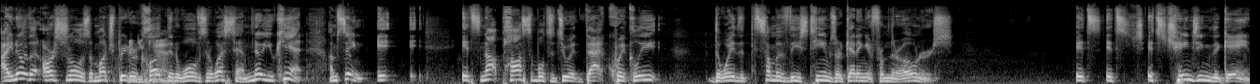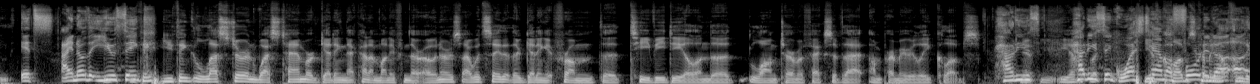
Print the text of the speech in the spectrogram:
I know that Arsenal is a much bigger club can. than Wolves and West Ham. No, you can't. I'm saying it, it, it's not possible to do it that quickly the way that some of these teams are getting it from their owners it's it's it's changing the game. It's I know that you think, you think, you think Leicester and West Ham are getting that kind of money from their owners. I would say that they're getting it from the TV deal and the long term effects of that on Premier League clubs. How do you, you, you how do you think West Ham afforded a, a,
